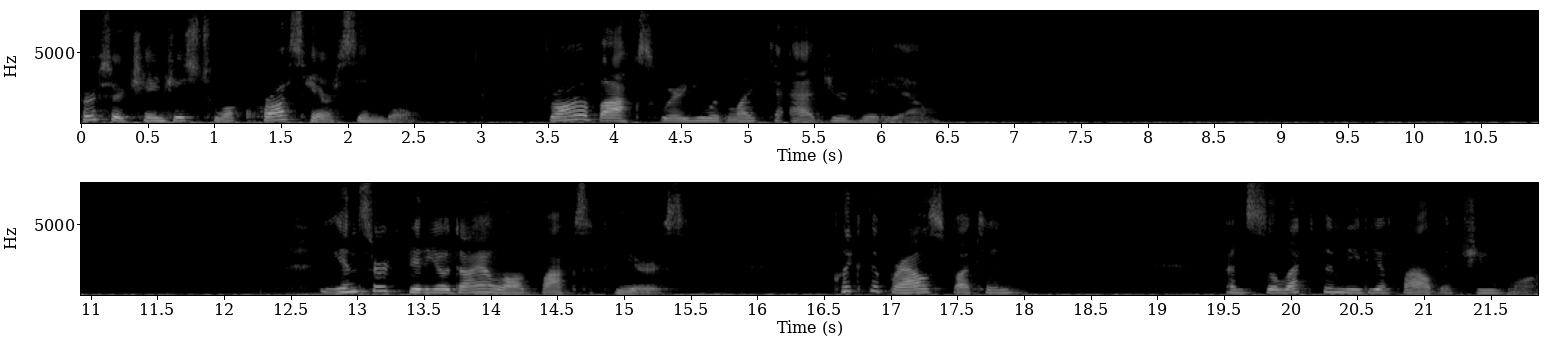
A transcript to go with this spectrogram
cursor changes to a crosshair symbol. Draw a box where you would like to add your video. The Insert Video dialog box appears. Click the Browse button and select the media file that you want.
